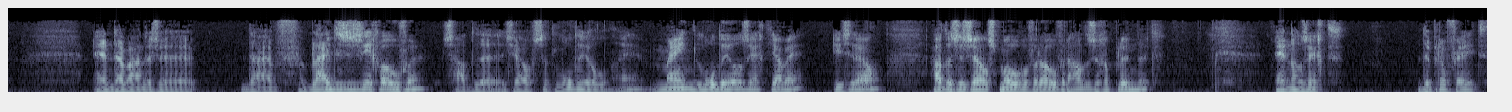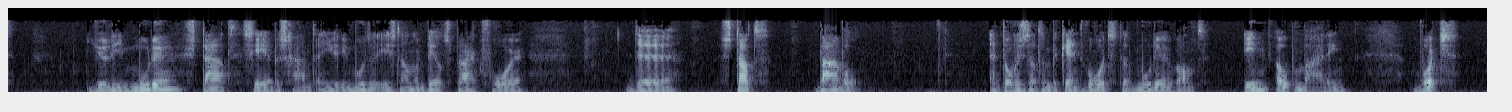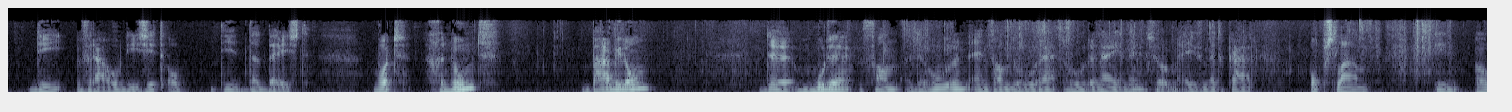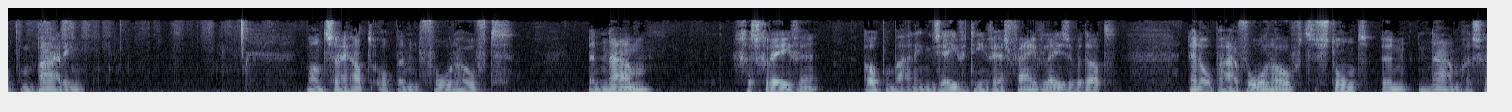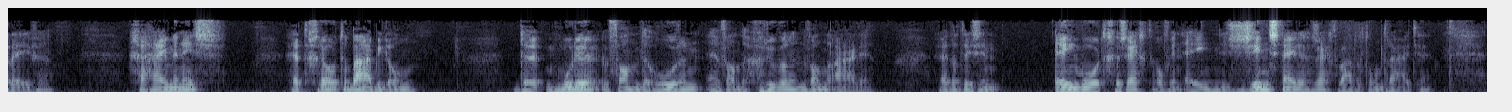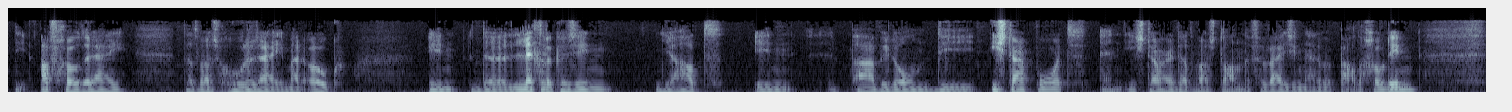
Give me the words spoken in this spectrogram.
En daar waren ze daar verblijden ze zich over. Ze hadden zelfs het lotdeel, hè, mijn lotdeel, zegt Jaweh, Israël. Hadden ze zelfs mogen veroveren, hadden ze geplunderd. En dan zegt de profeet: Jullie moeder staat zeer beschaamd. En jullie moeder is dan een beeldspraak voor de stad Babel. En toch is dat een bekend woord, dat moeder, want in openbaring wordt die vrouw die zit op die, dat beest, wordt genoemd Babylon, de moeder van de hoeren en van de hoererijen. Zullen we even met elkaar opslaan in openbaring. Want zij had op een voorhoofd een naam geschreven. Openbaring 17, vers 5 lezen we dat. En op haar voorhoofd stond een naam geschreven. Geheimenis, het grote Babylon, de moeder van de hoeren en van de gruwelen van de aarde. Dat is in één woord gezegd, of in één zinsnede gezegd waar het om draait. Die afgoderij, dat was hoererij, maar ook in de letterlijke zin, je had in Babylon die Istarpoort. En Istar, dat was dan een verwijzing naar een bepaalde godin.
